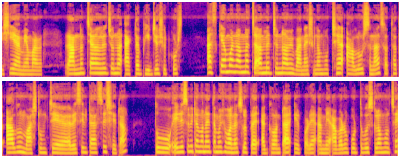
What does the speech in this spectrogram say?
এসে আমি আমার রান্নার চ্যানেলের জন্য একটা ভিডিও শ্যুট করছি। আজকে আমার রান্নার চ্যানেলের জন্য আমি বানাইছিলাম হচ্ছে আলুর স্ন্যাক্স অর্থাৎ আলুর মাশরুম যে রেসিপিটা আছে সেটা। তো এই রেসিপিটা বানাইতে আমার সময় লাগছিল প্রায় এক ঘণ্টা। এরপরে আমি আবারও পড়তে বসছিলাম হচ্ছে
